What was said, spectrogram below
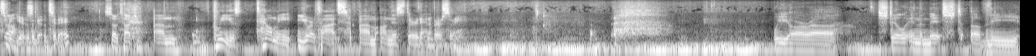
three Oh. years ago today. So touching. Um, please tell me your thoughts um, on this third anniversary. We are uh, still in the midst of the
